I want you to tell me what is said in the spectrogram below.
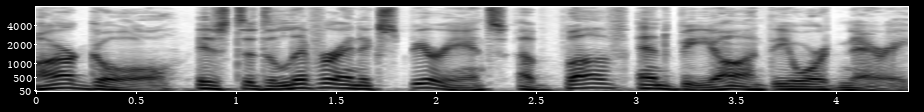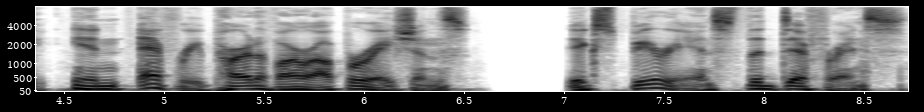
Our goal is to deliver an experience above and beyond the ordinary in every part of our operations. Experience the difference.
